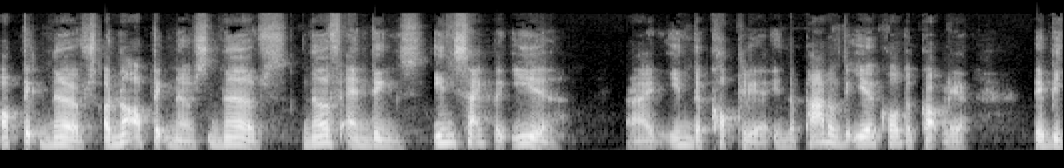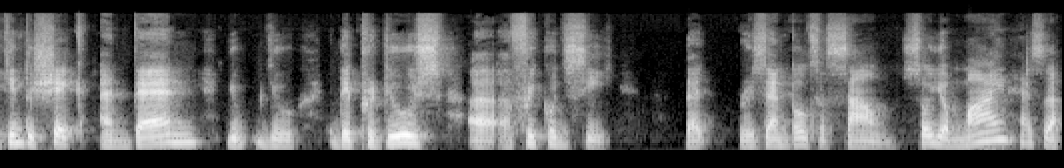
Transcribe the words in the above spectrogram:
optic nerves, or not optic nerves, nerves, nerve endings inside the ear, right, in the cochlea, in the part of the ear called the cochlea, they begin to shake, and then you you they produce a frequency that resembles a sound. So your mind has a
